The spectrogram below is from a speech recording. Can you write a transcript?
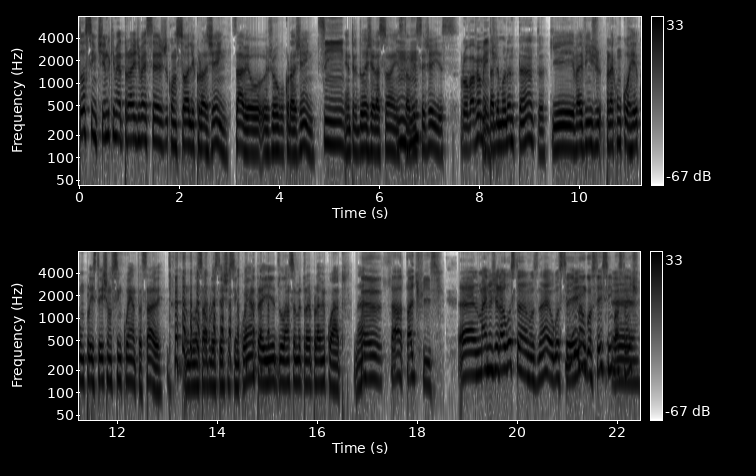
tô, sentindo que Metroid vai ser console cross-gen, sabe? O, o, jogo cross-gen. Sim. Entre duas gerações. Uhum. Talvez seja isso. Provavelmente. Porque tá demorando tanto que vai vir para concorrer com o PlayStation 50, sabe? Quando lançar o PlayStation 50 e lança o Metroid Prime 4, né? É, tá, tá difícil. É, mas no geral gostamos, né? Eu gostei. Sim, não, gostei sim, bastante.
